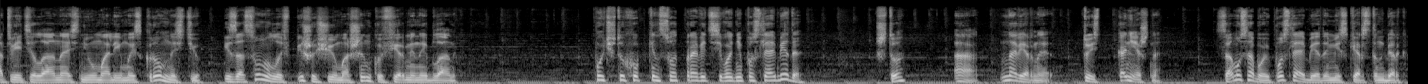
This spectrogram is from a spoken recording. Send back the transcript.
ответила она с неумолимой скромностью и засунула в пишущую машинку фирменный бланк – Почту Хопкинсу отправить сегодня после обеда?» «Что? А, наверное. То есть, конечно. Само собой, после обеда, мисс Керстенберг.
